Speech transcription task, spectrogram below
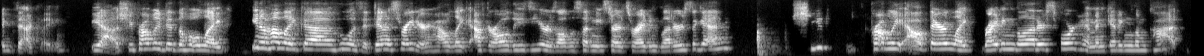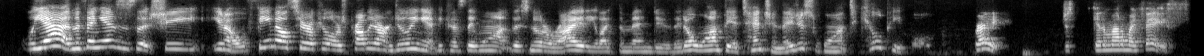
Exactly. Yeah, she probably did the whole like, you know how like uh who was it? Dennis Rader, how like after all these years all of a sudden he starts writing letters again. She's probably out there like writing the letters for him and getting them caught. Well, yeah, and the thing is, is that she, you know, female serial killers probably aren't doing it because they want this notoriety like the men do. They don't want the attention. They just want to kill people. Right. Just get them out of my face.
